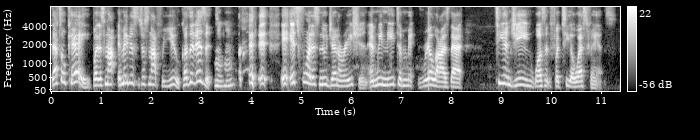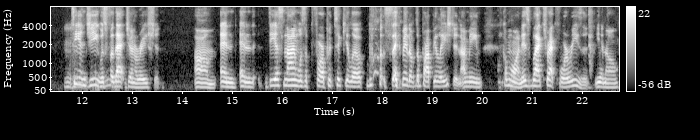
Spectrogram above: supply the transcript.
that's okay but it's not it maybe it's just not for you because it isn't Mhm. it, it- it's for this new generation and we need to ma- realize that tng wasn't for tos fans Mhm. tng was for that generation Um, and and DS9 was a, for a particular segment of the population. I mean, come on, it's Black Trek for a reason, you know.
